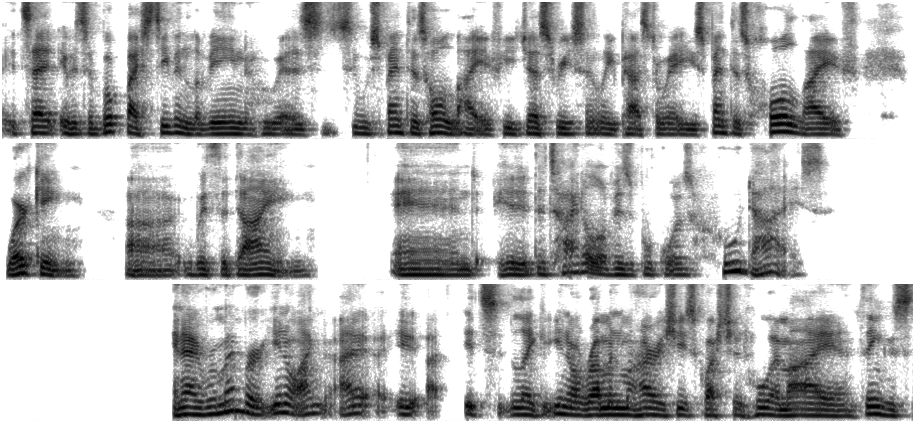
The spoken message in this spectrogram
it said it was a book by Stephen Levine, who has who spent his whole life. He just recently passed away. He spent his whole life working uh, with the dying, and it, the title of his book was "Who Dies." And I remember, you know, I'm, I, it, it's like, you know, Raman Maharishi's question, who am I? And things,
